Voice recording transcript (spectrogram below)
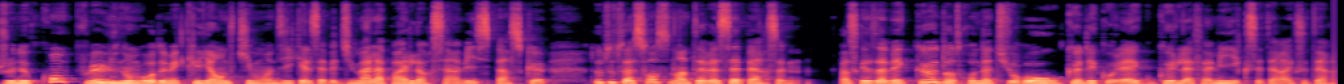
Je ne compte plus le nombre de mes clientes qui m'ont dit qu'elles avaient du mal à parler de leur service parce que de toute façon ça n'intéressait personne. Parce qu'elles avaient que d'autres naturaux ou que des collègues ou que de la famille, etc., etc.,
